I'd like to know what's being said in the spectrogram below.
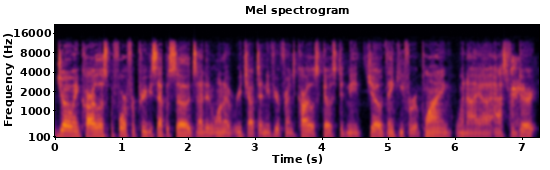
Joe and Carlos before for previous episodes, and I didn't want to reach out to any of your friends. Carlos ghosted me. Joe, thank you for replying when I uh, asked for dirt.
